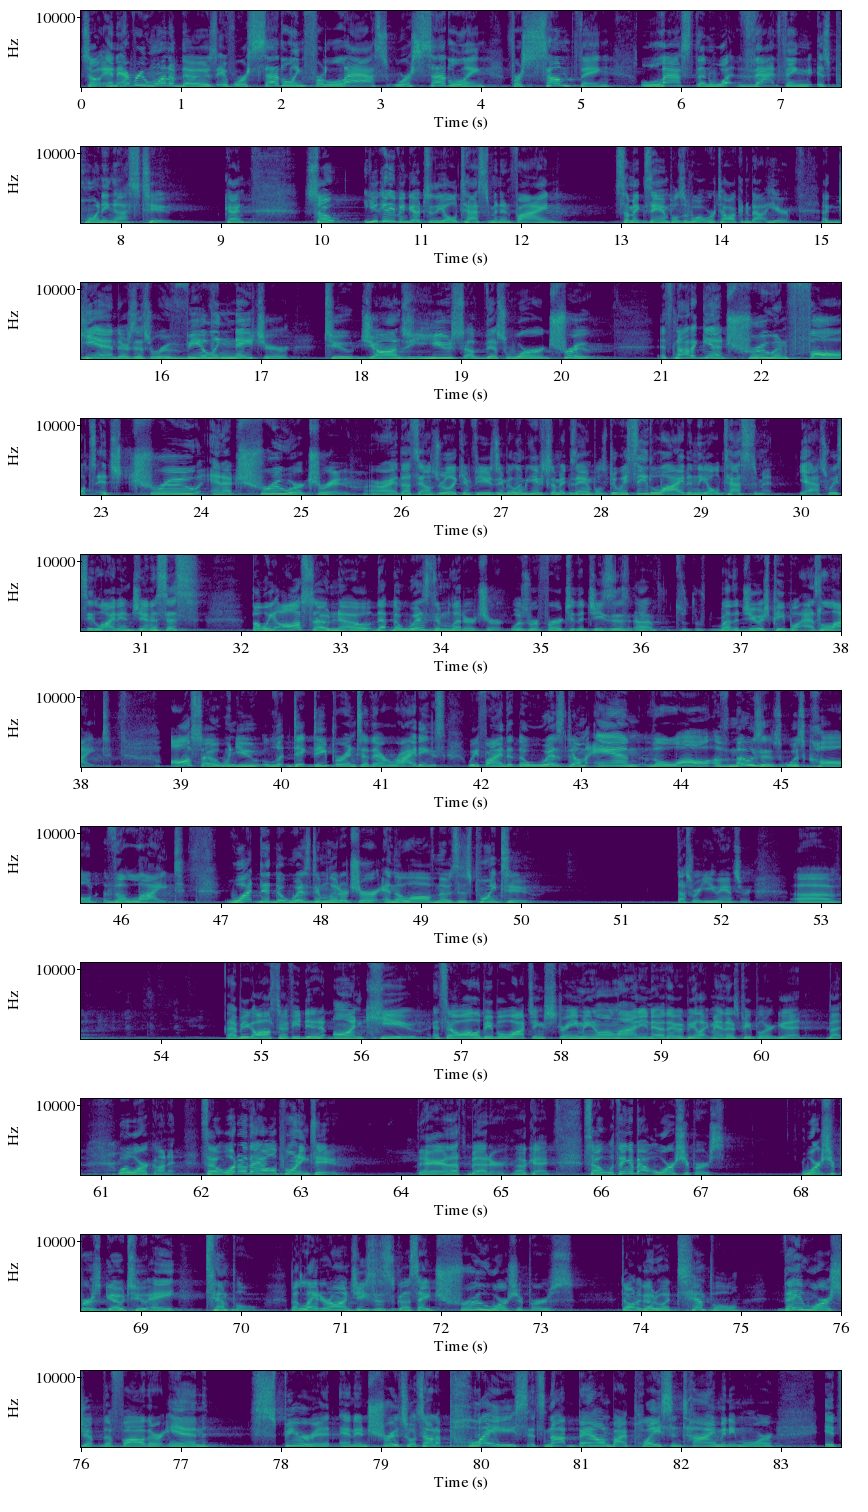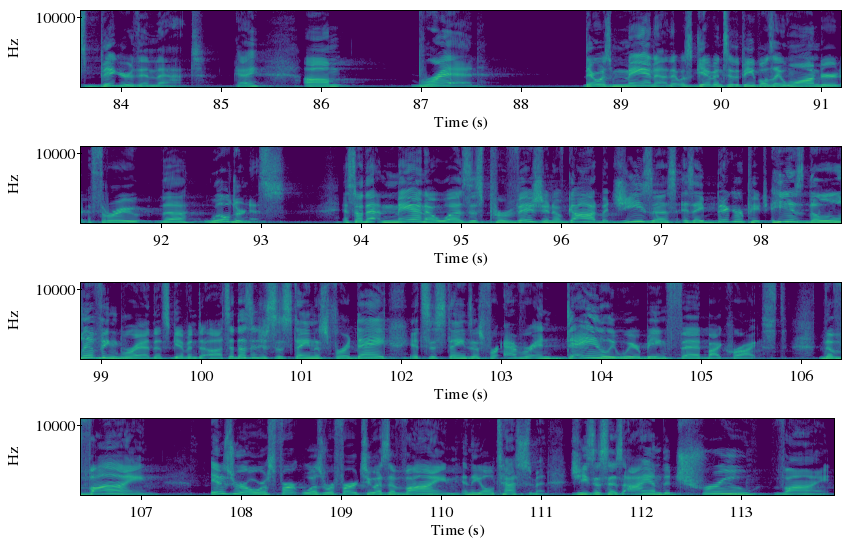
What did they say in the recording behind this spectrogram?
So, in every one of those, if we're settling for less, we're settling for something less than what that thing is pointing us to. Okay? So, you can even go to the Old Testament and find some examples of what we're talking about here. Again, there's this revealing nature to John's use of this word true. It's not, again, true and false. It's true and a truer true. All right? That sounds really confusing, but let me give you some examples. Do we see light in the Old Testament? Yes, we see light in Genesis, But we also know that the wisdom literature was referred to the Jesus uh, by the Jewish people as light. Also, when you dig deeper into their writings, we find that the wisdom and the law of Moses was called the light. What did the wisdom literature and the law of Moses point to? That's where you answer. Uh, That'd be awesome if you did it on cue. And so all the people watching streaming online, you know, they would be like, man, those people are good. But we'll work on it. So what are they all pointing to? There, that's better. Okay. So think about worshipers. Worshipers go to a temple. But later on, Jesus is going to say true worshipers don't go to a temple, they worship the Father in spirit and in truth. So it's not a place, it's not bound by place and time anymore. It's bigger than that, okay? Um, bread. There was manna that was given to the people as they wandered through the wilderness. And so that manna was this provision of God, but Jesus is a bigger picture. He is the living bread that's given to us. It doesn't just sustain us for a day, it sustains us forever. And daily we are being fed by Christ. The vine Israel was, referred to as a vine in the Old Testament. Jesus says, I am the true vine.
